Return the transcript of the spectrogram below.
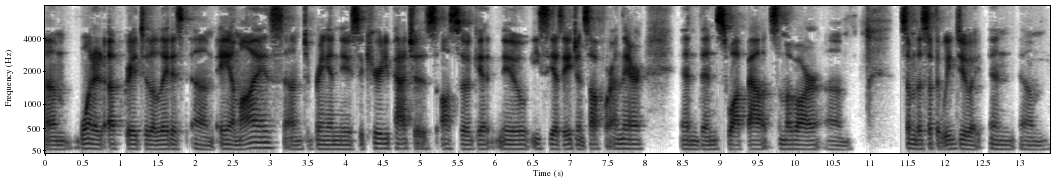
Um, wanted to upgrade to the latest um, AMIs um, to bring in new security patches, also get new ECS agent software on there, and then swap out some of our um, some of the stuff that we do in um,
